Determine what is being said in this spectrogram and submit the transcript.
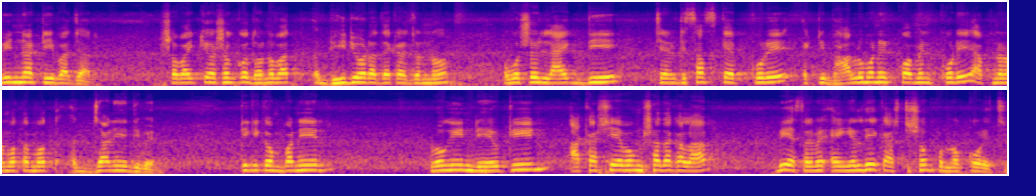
বিন্নাটি বাজার। সবাইকে অসংখ্য ধন্যবাদ ভিডিওটা দেখার জন্য। অবশ্যই লাইক দিয়ে চ্যানেলটি সাবস্ক্রাইব করে একটি ভালো মানের কমেন্ট করে আপনার মতামত জানিয়ে দিবেন। টিকি কোম্পানির রঙিন ঢেউটিন আকাশি এবং সাদা কালার বিএসআরএমের অ্যাঙ্গেল দিয়ে কাজটি সম্পূর্ণ করেছি।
